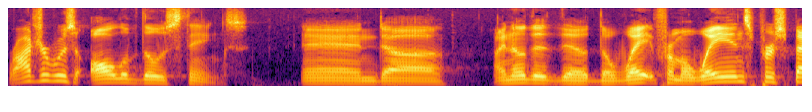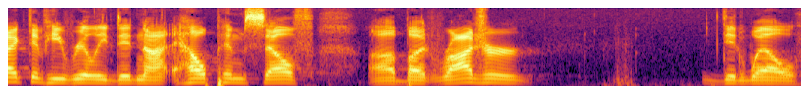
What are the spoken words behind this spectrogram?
Roger was all of those things. And uh, I know that the, the way, from a weigh ins perspective, he really did not help himself, uh, but Roger did well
